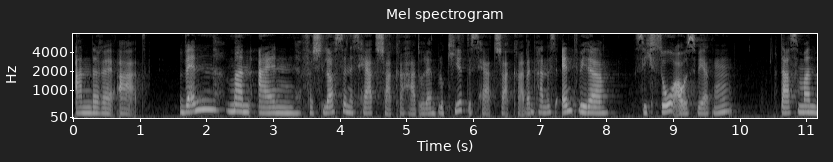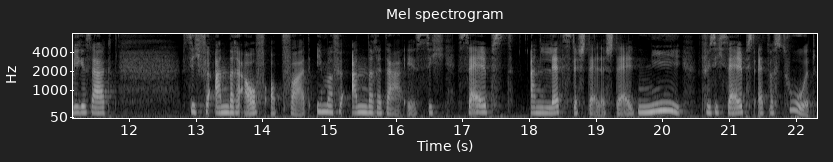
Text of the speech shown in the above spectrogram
andere Art. Wenn man ein verschlossenes Herzchakra hat oder ein blockiertes Herzchakra, dann kann das entweder sich so auswirken, dass man, wie gesagt, sich für andere aufopfert, immer für andere da ist, sich selbst an letzte Stelle stellt, nie für sich selbst etwas tut,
